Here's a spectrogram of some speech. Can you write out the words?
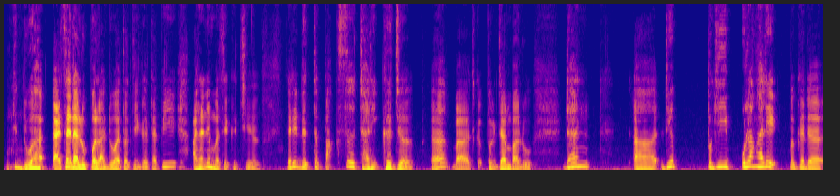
Eh, mungkin dua eh, saya dah lupa lah dua atau tiga tapi anaknya masih kecil. Jadi dia terpaksa cari kerja, eh, pekerjaan baru dan uh, dia pergi ulang alik kepada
